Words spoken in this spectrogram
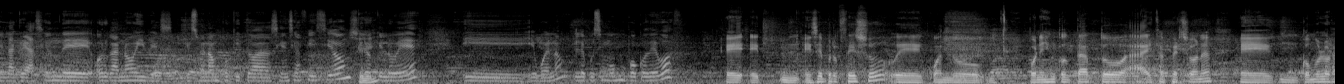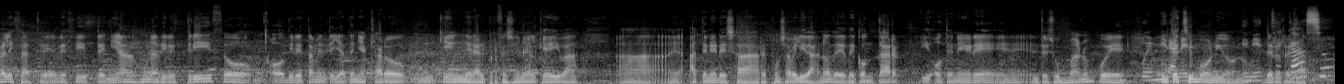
en la creación de organoides, que suena un poquito a ciencia ficción, ¿Sí? creo que lo es, y, y bueno, le pusimos un poco de voz. Eh, eh, ese proceso, eh, cuando pones en contacto a estas personas, eh, ¿cómo lo realizaste? Es decir, ¿tenías una directriz o, o, directamente ya tenías claro quién era el profesional que iba a, a tener esa responsabilidad, ¿no? De, de contar y, o tener eh, entre sus manos pues, pues mira, un testimonio. En, ¿no? en este caso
